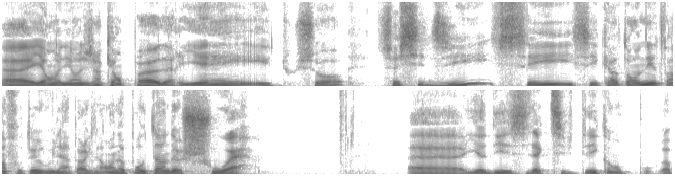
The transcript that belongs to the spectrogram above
Euh, il y a- il y a des gens qui ont peur de rien et tout ça. Ceci dit, c'est c'est quand on est en fauteuil roulant, par exemple, on n'a pas autant de choix. Euh, il y a des activités qu'on ne pourra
